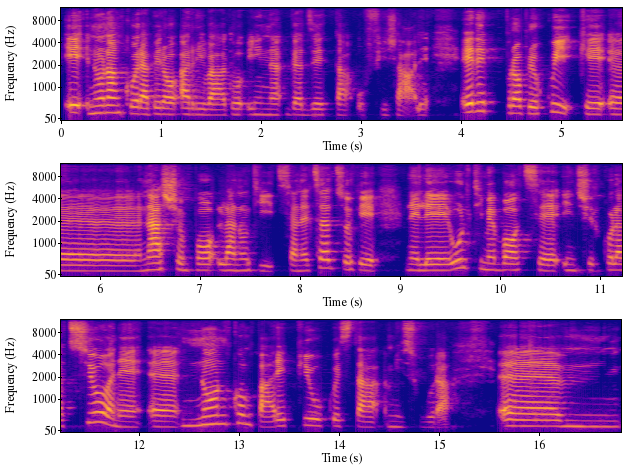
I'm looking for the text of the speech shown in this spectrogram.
e non ancora però arrivato in Gazzetta Ufficiale. Ed è proprio qui che, ehm, nasce un po' la notizia, nel senso che nelle ultime bozze in circolazione, ehm, non compare più questa misura. Ehm,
